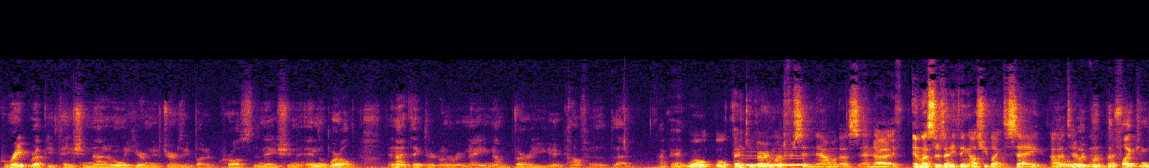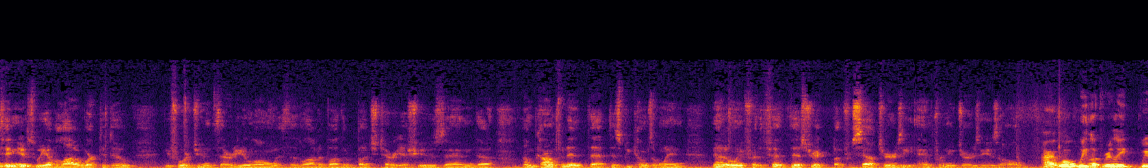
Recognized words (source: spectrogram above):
great reputation, not only here in New Jersey, but across the nation and the world. And I think they're going to remain. I'm very uh, confident of that. Okay, well, well, thank you very much for sitting down with us, and uh, if, unless there's anything else you'd like to say uh, No, to everyone, the, the fight continues. We have a lot of work to do before June 30, along with a lot of other budgetary issues. And uh, I'm confident that this becomes a win, not only for the fifth district, but for South Jersey and for New Jersey as a whole. All right. Well, we look really, we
